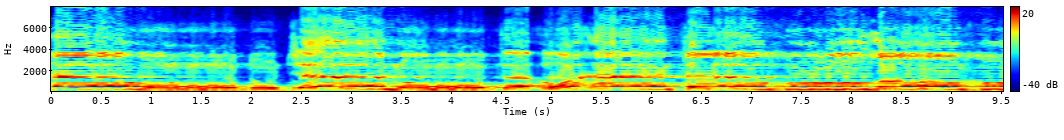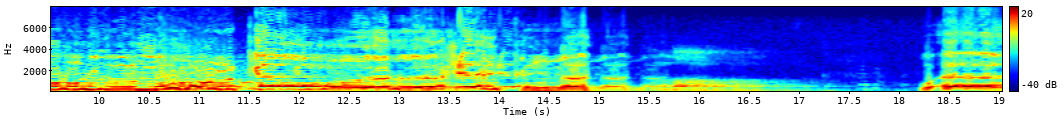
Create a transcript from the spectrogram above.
داود جالوت وآتاه الله الملك والحكمة. وآتاه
